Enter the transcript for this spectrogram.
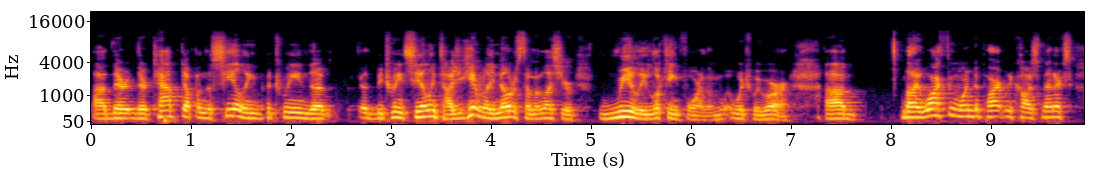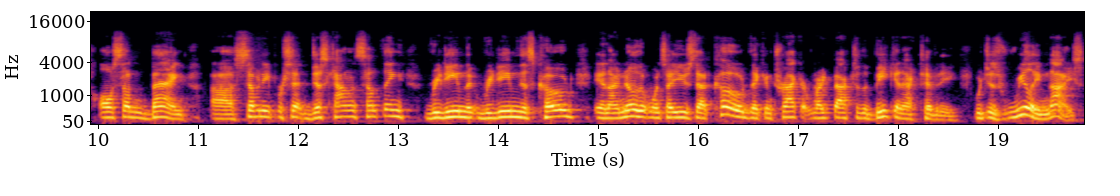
Uh, they're they're tapped up on the ceiling between the between ceiling tiles. You can't really notice them unless you're really looking for them, which we were. Uh, but I walked through one department, cosmetics. All of a sudden, bang, uh, seventy uh, percent discount on something. Redeem the redeem this code, and I know that once I use that code, they can track it right back to the beacon activity, which is really nice.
